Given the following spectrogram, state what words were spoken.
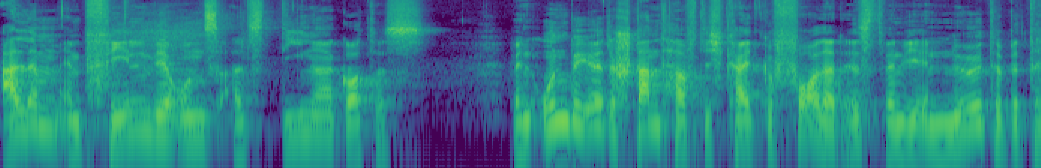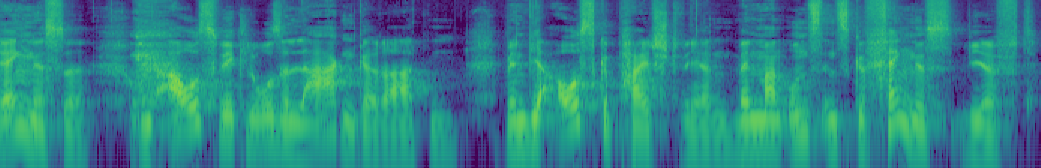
allem empfehlen wir uns als Diener Gottes wenn unbeirrte Standhaftigkeit gefordert ist, wenn wir in Nöte, Bedrängnisse und ausweglose Lagen geraten, wenn wir ausgepeitscht werden, wenn man uns ins Gefängnis wirft,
